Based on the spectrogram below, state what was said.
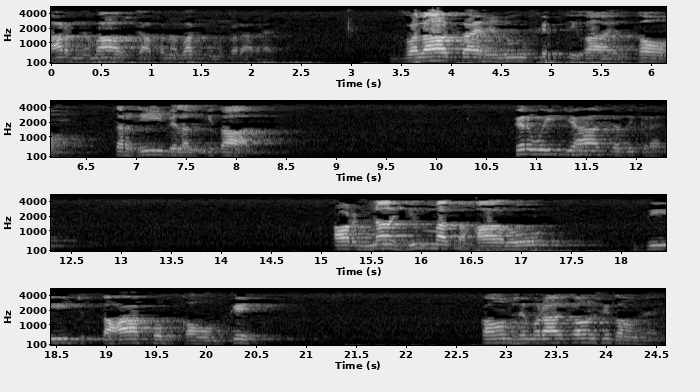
ہر نماز کا اپنا وقت مقرر ہے۔ ولا ابتغاء قوم ترغیب الکتاب پھر وہی جہاد کا ذکر ہے۔ اور نہ ہمت ہارو بیچ تعاقب قوم کے۔ قوم سے مراد کون سی قوم ہے؟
